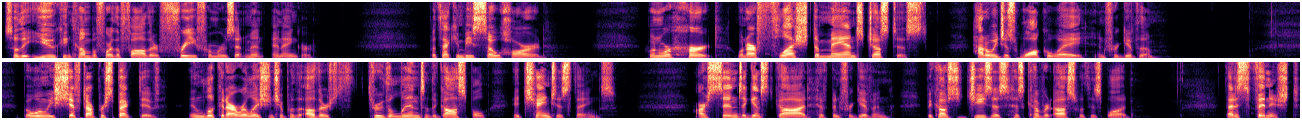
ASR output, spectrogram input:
so that you can come before the Father free from resentment and anger. But that can be so hard. When we're hurt, when our flesh demands justice, how do we just walk away and forgive them? But when we shift our perspective and look at our relationship with others through the lens of the gospel, it changes things. Our sins against God have been forgiven because Jesus has covered us with his blood. That is finished.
